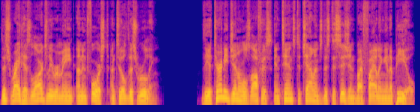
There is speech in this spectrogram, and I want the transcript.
this right has largely remained unenforced until this ruling. The Attorney General's office intends to challenge this decision by filing an appeal.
